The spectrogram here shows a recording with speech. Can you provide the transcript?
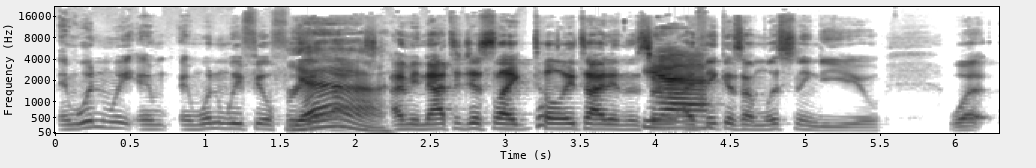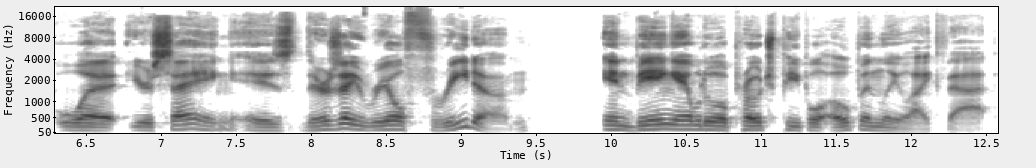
And wouldn't we and, and wouldn't we feel free Yeah. to ask? I mean, not to just like totally tie it in the sermon. I think as I'm listening to you, what what you're saying is there's a real freedom in being able to approach people openly like that.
